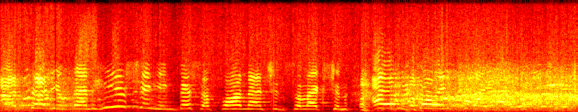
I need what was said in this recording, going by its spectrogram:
I tell you, when he's singing this aforementioned selection, I am going crazy.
